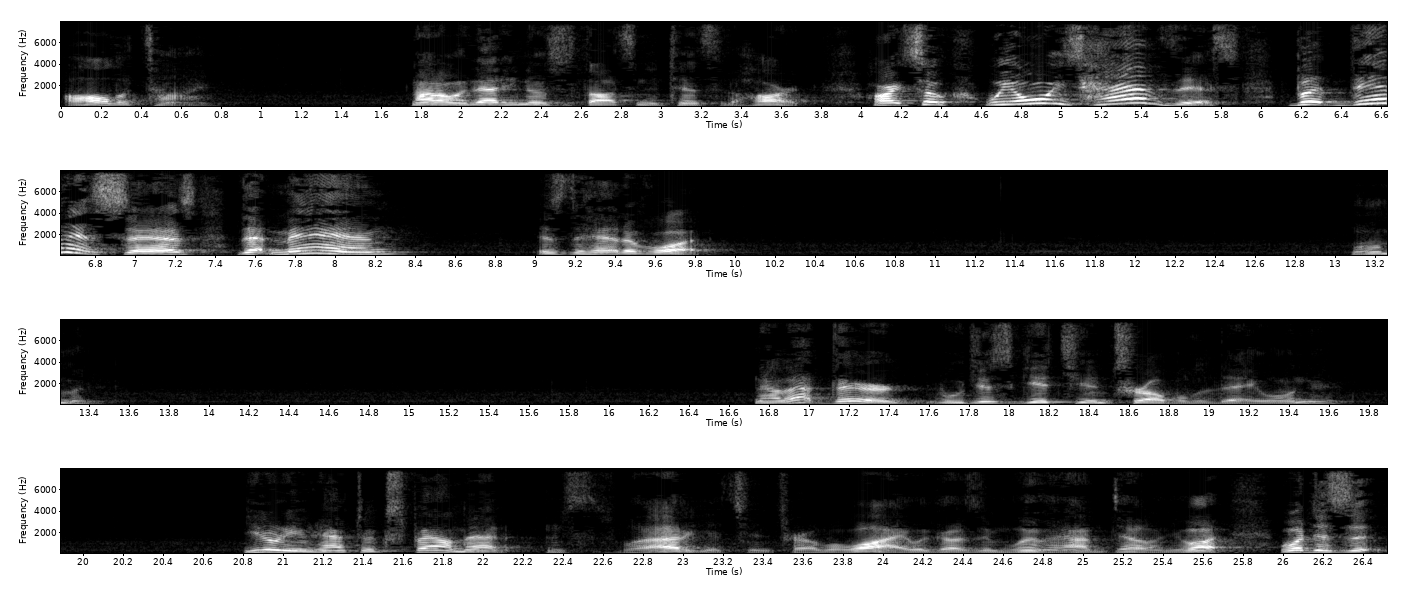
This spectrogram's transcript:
All the time. Not only that, he knows the thoughts and intents of the heart. All right, so we always have this, but then it says that man is the head of what? Woman. Now, that there will just get you in trouble today, won't it? You don't even have to expound that. Well, that'll get you in trouble. Why? Because in women, I'm telling you what. What does it?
